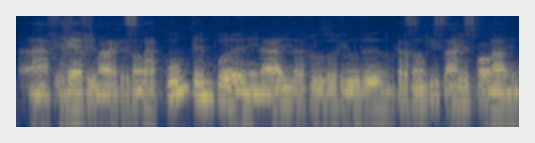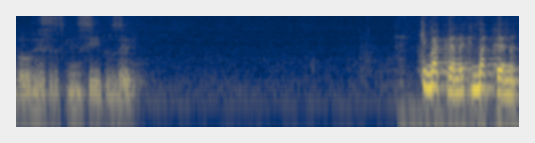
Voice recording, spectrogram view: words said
a reafirmar a questão da contemporaneidade da filosofia da educação que está respaldada em todos esses princípios aí. Que bacana, que bacana.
